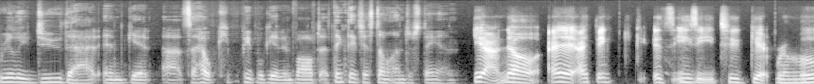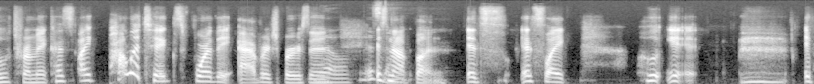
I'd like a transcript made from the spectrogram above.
really do that and get uh, to help keep people get involved. I think they just don't understand. Yeah, no, I, I think it's easy to get removed from it because, like, politics for the average person no, is not. not fun. It's it's like who it, it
